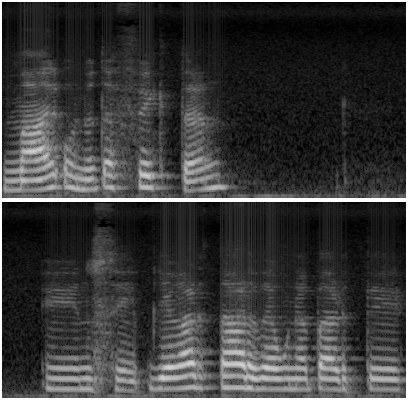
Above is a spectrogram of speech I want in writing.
mal o no te afectan, eh, no sé, llegar tarde a una parte,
